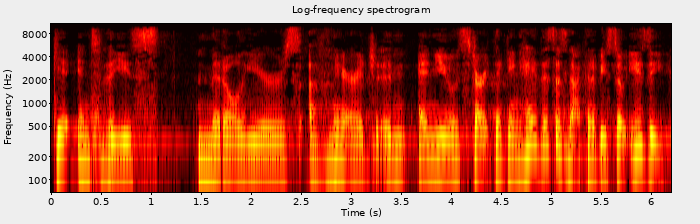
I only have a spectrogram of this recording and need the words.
get into these middle years of marriage and, and you start thinking, hey, this is not going to be so easy.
